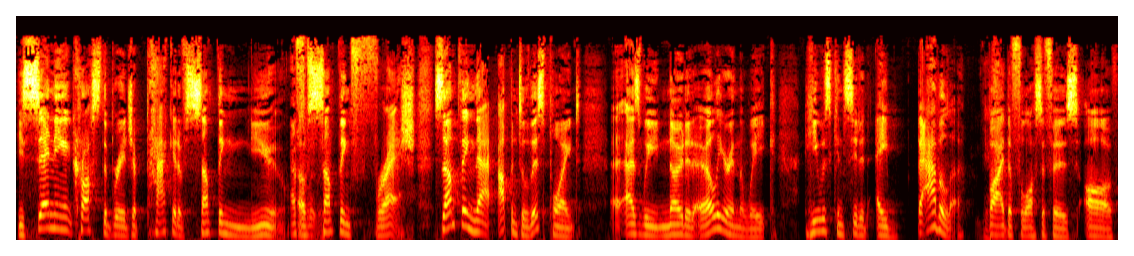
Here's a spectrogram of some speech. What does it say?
he's sending across the bridge a packet of something new, Absolutely. of something fresh, something that up until this point, as we noted earlier in the week, he was considered a babbler by the philosophers of,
